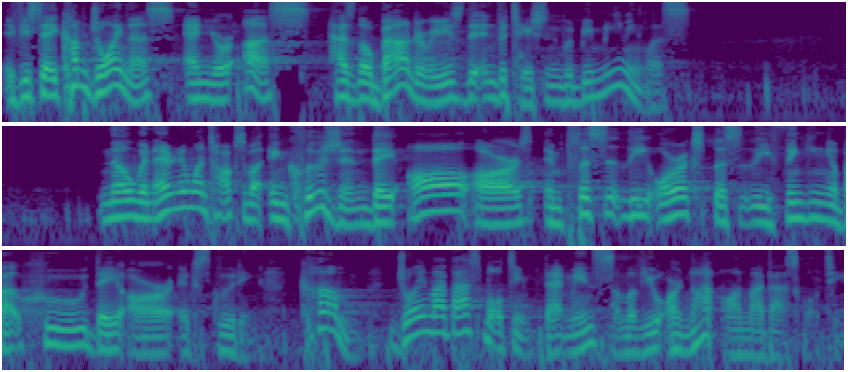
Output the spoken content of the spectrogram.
If you say, Come join us, and your us has no boundaries, the invitation would be meaningless. No, when anyone talks about inclusion, they all are implicitly or explicitly thinking about who they are excluding. Come, join my basketball team. That means some of you are not on my basketball team.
